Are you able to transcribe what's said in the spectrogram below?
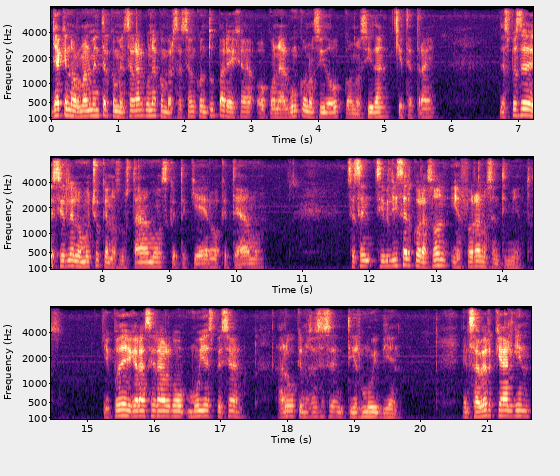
ya que normalmente al comenzar alguna conversación con tu pareja o con algún conocido o conocida que te atrae, después de decirle lo mucho que nos gustamos, que te quiero, que te amo, se sensibiliza el corazón y afloran los sentimientos. Y puede llegar a ser algo muy especial, algo que nos hace sentir muy bien. El saber que alguien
